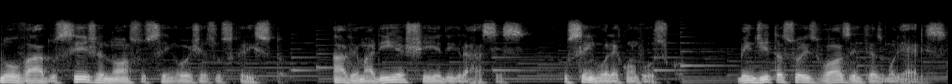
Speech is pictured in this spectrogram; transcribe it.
Louvado seja nosso Senhor Jesus Cristo. Ave Maria, cheia de graças, o Senhor é convosco. Bendita sois vós entre as mulheres.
